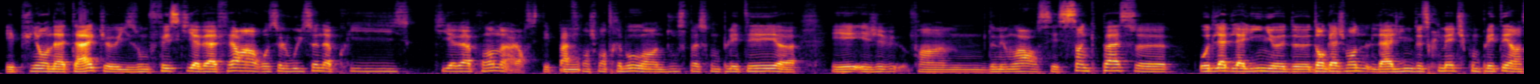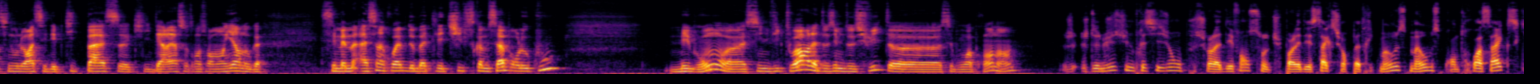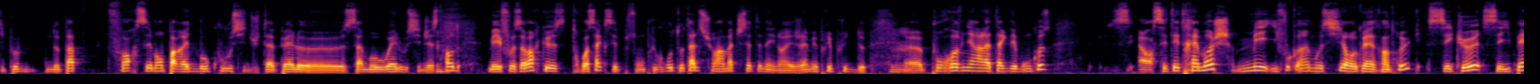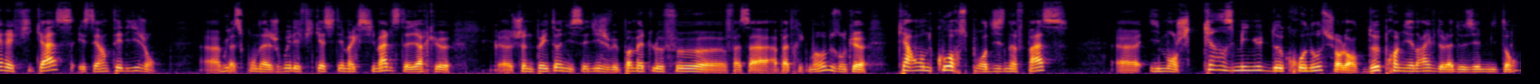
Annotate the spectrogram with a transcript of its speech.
Et puis en attaque, euh, ils ont fait ce qu'il y avait à faire. Hein. Russell Wilson a pris ce qu'il y avait à prendre. Alors c'était pas Mm. franchement très beau, hein. 12 passes complétées. euh, et et j'ai vu, enfin de mémoire, c'est 5 passes euh, au-delà de la ligne de- d'engagement, de la ligne de scrimmage complétée. Hein. Sinon le reste c'est des petites passes qui derrière se transforment en guerre. Donc c'est même assez incroyable de battre les Chiefs comme ça pour le coup. Mais bon, euh, c'est une victoire, la deuxième de suite, euh, c'est bon à prendre. Hein. Je, je donne juste une précision sur la défense. Tu parlais des sacs sur Patrick Mahomes. Mahomes prend 3 sacs, ce qui peut ne pas forcément paraître beaucoup si tu t'appelles euh, Sam Howell ou CJ Stroud. mais il faut savoir que 3 sacs, c'est son plus gros total sur un match cette année. Il n'en avait jamais pris plus de 2. Mm. Euh, pour revenir à l'attaque des Broncos, alors c'était très moche, mais il faut quand même aussi reconnaître un truc, c'est que c'est hyper efficace et c'est intelligent. Euh, Oui. Parce qu'on a joué l'efficacité maximale, c'est-à-dire que euh, Sean Payton il s'est dit je vais pas mettre le feu euh, face à, à Patrick Mahomes, donc euh, 40 courses pour 19 passes, ils mangent 15 minutes de chrono sur leurs deux premiers drives de la deuxième mi-temps.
